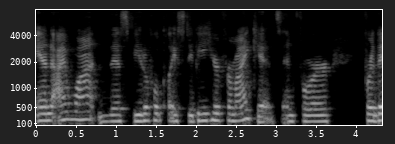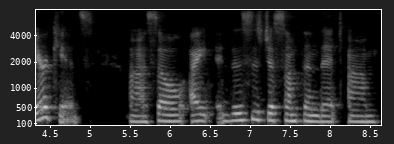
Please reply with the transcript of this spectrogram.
And I want this beautiful place to be here for my kids and for for their kids. Uh, so I this is just something that um,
